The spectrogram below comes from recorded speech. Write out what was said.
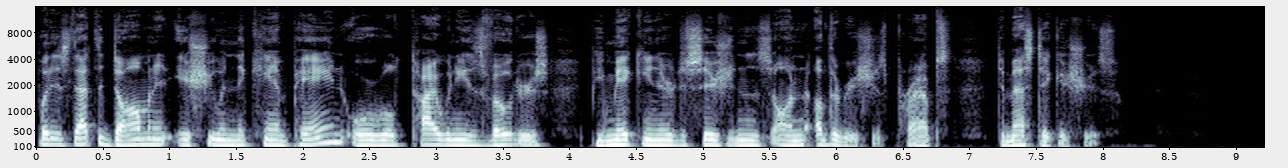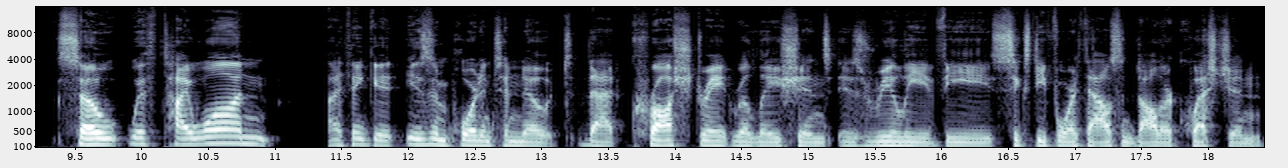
But is that the dominant issue in the campaign, or will Taiwanese voters be making their decisions on other issues, perhaps domestic issues? So, with Taiwan, I think it is important to note that cross strait relations is really the $64,000 question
